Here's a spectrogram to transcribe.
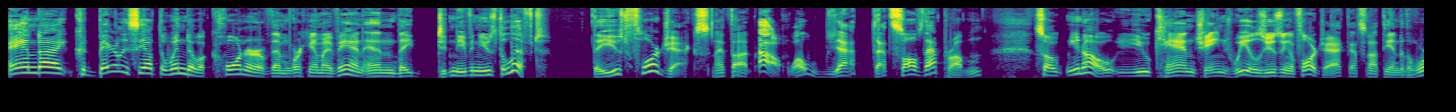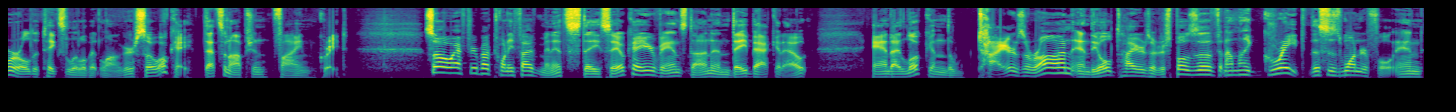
And I could barely see out the window a corner of them working on my van, and they didn't even use the lift. They used floor jacks. And I thought, oh, well, yeah, that solves that problem. So, you know, you can change wheels using a floor jack. That's not the end of the world. It takes a little bit longer. So, okay, that's an option. Fine, great. So after about 25 minutes, they say, okay, your van's done, and they back it out. And I look, and the tires are on, and the old tires are disposed of, and I'm like, great, this is wonderful. And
